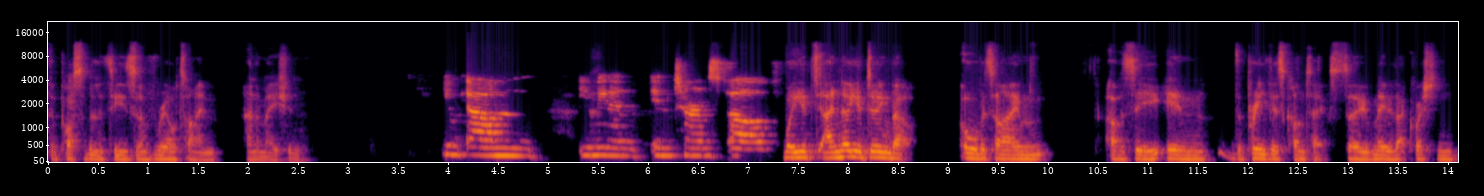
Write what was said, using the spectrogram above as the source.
the possibilities of real time animation? You um you mean in in terms of well, you, I know you're doing that all the time, obviously in the previs context. So maybe that question,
